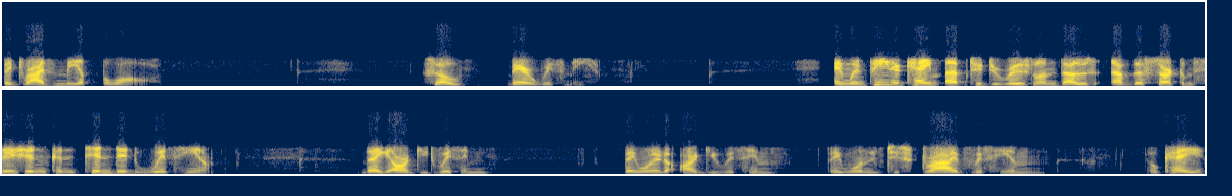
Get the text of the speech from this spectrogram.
They drive me up the wall. So bear with me. And when Peter came up to Jerusalem, those of the circumcision contended with him. They argued with him. They wanted to argue with him. They wanted to strive with him. Okay?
